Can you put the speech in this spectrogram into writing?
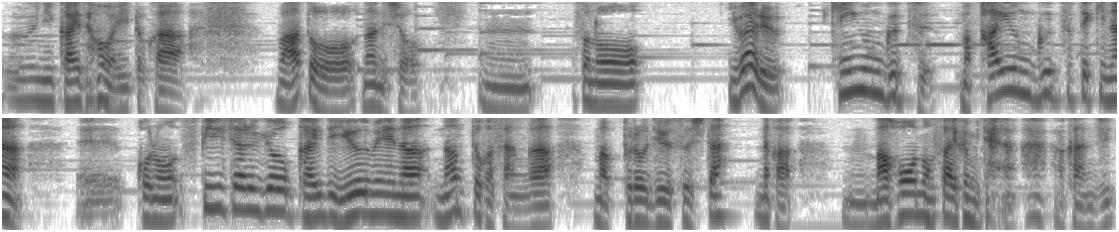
に変えた方がいいとか、まあ、あと、なんでしょう。うん、その、いわゆる金運グッズ、まあ、開運グッズ的な、えー、このスピリチュアル業界で有名ななんとかさんが、まあ、プロデュースした、なんか、魔法の財布みたいな 感じ。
